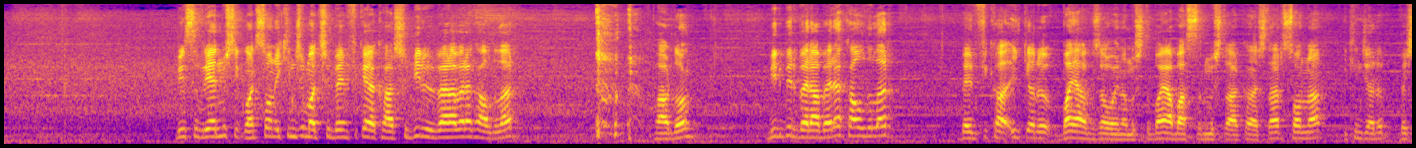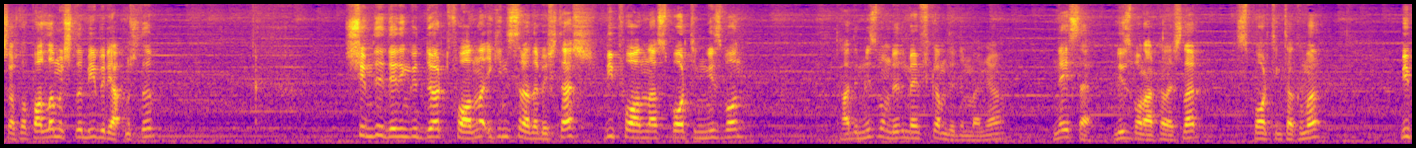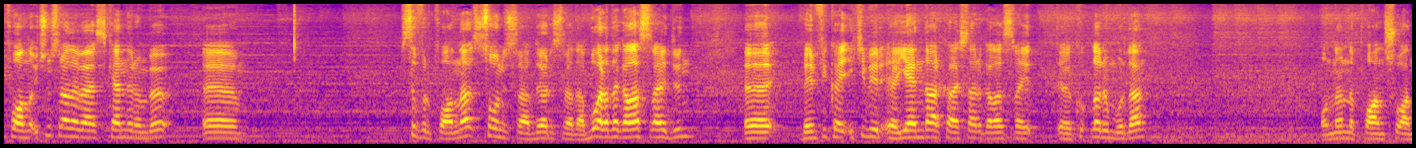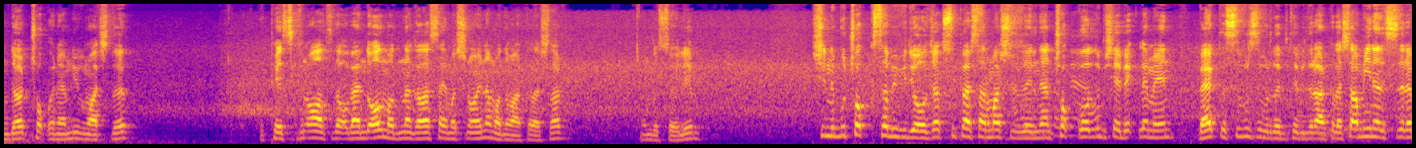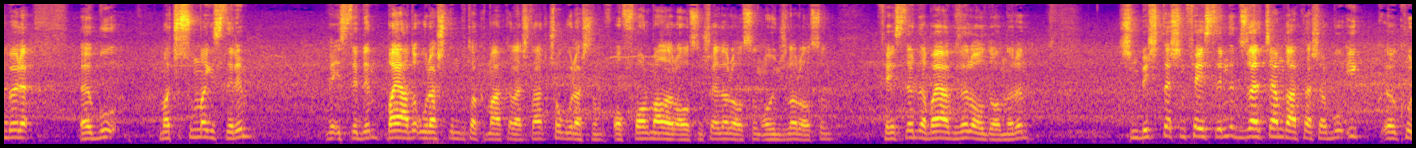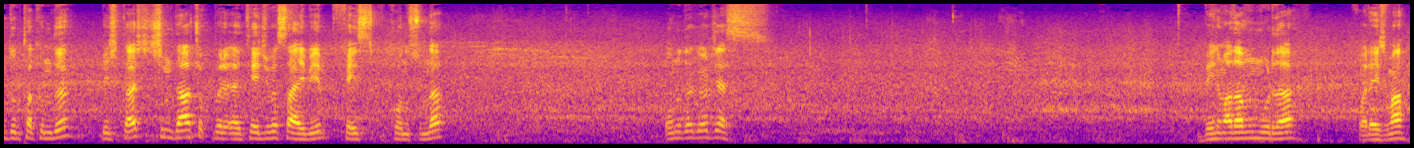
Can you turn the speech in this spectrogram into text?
1-0 yenmiştik maçı. Sonra ikinci maçı Benfica'ya karşı 1-1 berabere kaldılar. Pardon. 1-1 berabere kaldılar. Benfica ilk yarı bayağı güzel oynamıştı. Bayağı bastırmıştı arkadaşlar. Sonra ikinci yarı Beşiktaş toparlamıştı. 1-1 yapmıştı. Şimdi dediğim gibi 4 puanla ikinci sırada Beşiktaş. 1 puanla Sporting Lisbon. Hadi Lisbon dedim Benfica mı dedim ben ya. Neyse Lisbon arkadaşlar. Sporting takımı. 1 puanla 3. sırada ve Skenderunbö e, 0 puanla son sırada 4. sırada. Bu arada Galatasaray dün e, Benfica'yı 2-1 e, yendi arkadaşlar. Galatasaray e, kutlarım buradan. Onların da puan şu an 4 çok önemli bir maçtı. Bu PES 2016'da o bende olmadığından Galatasaray maçını oynamadım arkadaşlar. Onu da söyleyeyim. Şimdi bu çok kısa bir video olacak. Süperstar maç üzerinden çok gollü bir şey beklemeyin. Belki de 0-0'da bitebilir arkadaşlar. Ama yine de sizlere böyle e, bu maçı sunmak isterim. Ve istedim. Bayağı da uğraştım bu takıma arkadaşlar. Çok uğraştım. O formalar olsun, şeyler olsun, oyuncular olsun. Face'leri de bayağı güzel oldu onların. Şimdi Beşiktaş'ın face'lerini de düzelteceğim de arkadaşlar. Bu ilk e, kurduğum takımdı Beşiktaş. Şimdi daha çok böyle e, tecrübe sahibiyim face konusunda. Onu da göreceğiz. Benim adamım burada. Quaresma.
